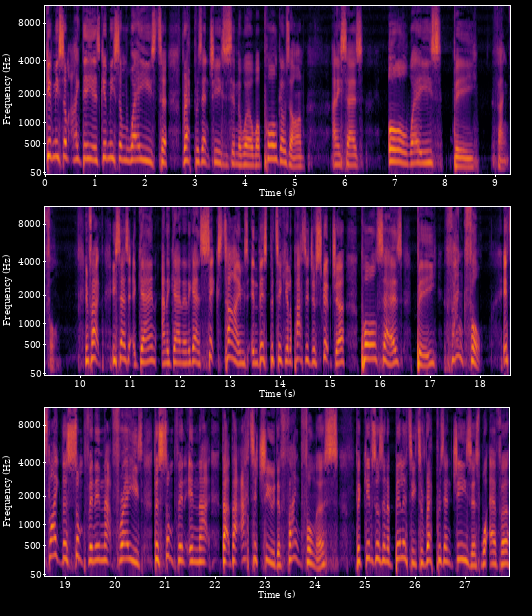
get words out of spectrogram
Give me some ideas, give me some ways to represent Jesus in the world. Well, Paul goes on and he says, always be thankful. In fact, he says it again and again and again. Six times in this particular passage of scripture, Paul says, Be thankful. It's like there's something in that phrase, there's something in that, that, that attitude of thankfulness that gives us an ability to represent Jesus, whatever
